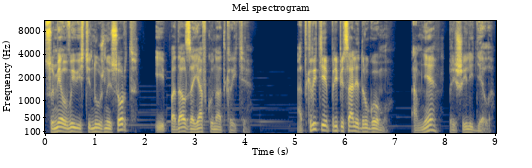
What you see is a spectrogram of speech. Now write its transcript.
Сумел вывести нужный сорт и подал заявку на открытие. Открытие приписали другому, а мне пришили дело.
